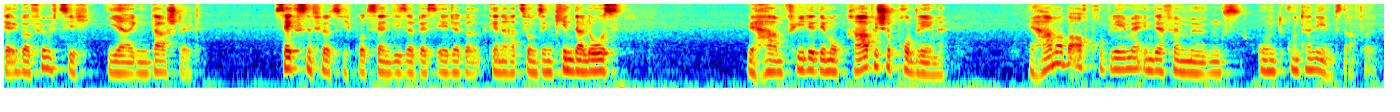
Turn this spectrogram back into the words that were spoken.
der über 50-Jährigen darstellt. 46 Prozent dieser Best-Ager-Generation sind kinderlos. Wir haben viele demografische Probleme. Wir haben aber auch Probleme in der Vermögens- und Unternehmensnachfolge.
